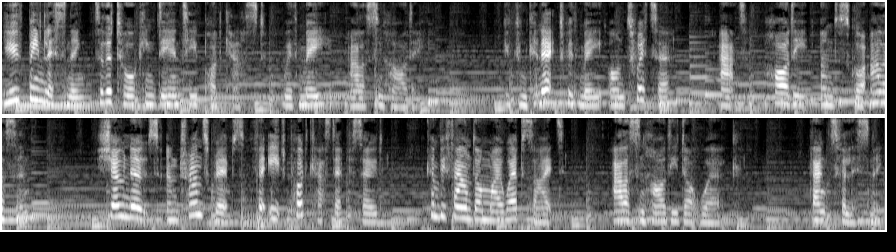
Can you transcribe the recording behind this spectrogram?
You've been listening to the Talking D&T podcast with me, Alison Hardy. You can connect with me on Twitter at hardy underscore Alison. Show notes and transcripts for each podcast episode can be found on my website, alisonhardy.work. Thanks for listening.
